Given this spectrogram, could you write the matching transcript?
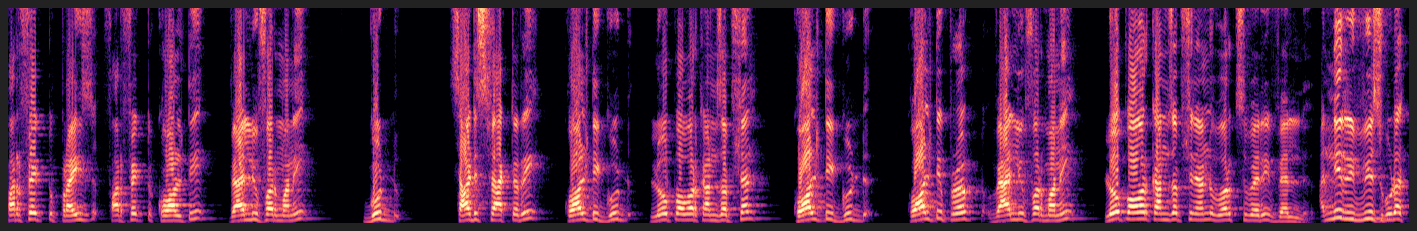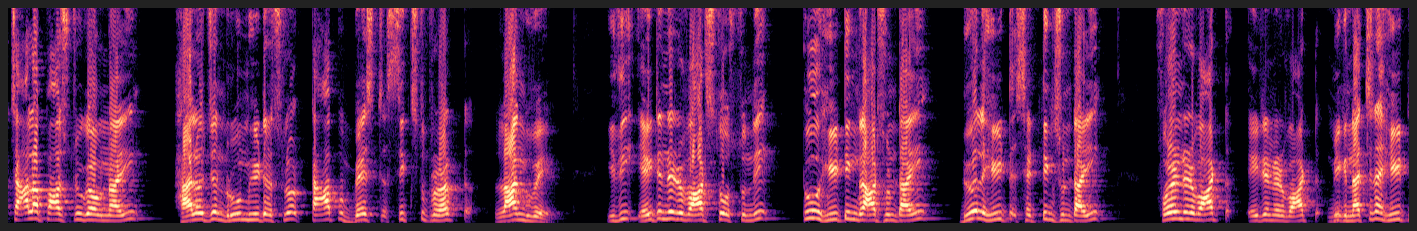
Perfect price perfect quality value for money good satisfactory quality గుడ్లో power consumption quality good quality product value for money low power consumption and works very well. అన్ని రివ్యూస్ కూడా చాలా పాజిటివ్గా ఉన్నాయి. హాలోజన్ రూమ్ హీటర్స్లో top best sixth product Longway ఇది ఎయిట్ హండ్రెడ్ వాట్స్తో వస్తుంది. టూ హీటింగ్ రాడ్స్ ఉంటాయి. డ్యూయల్ హీట్ సెట్టింగ్స్ ఉంటాయి. Four hundred watt eight hundred watt మీకు నచ్చిన హీట్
